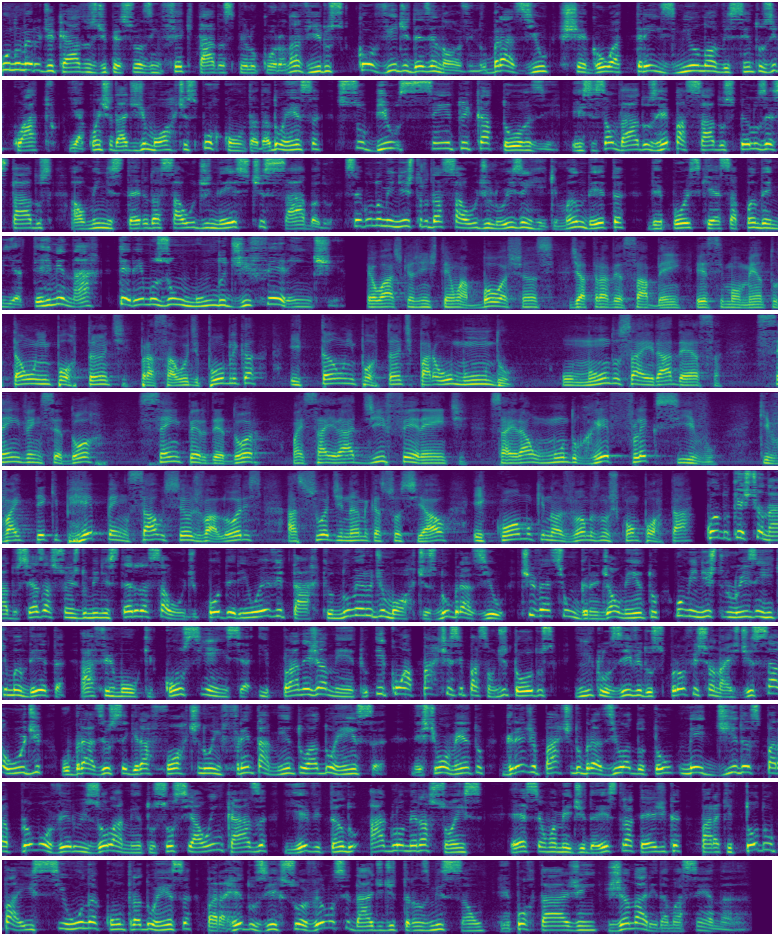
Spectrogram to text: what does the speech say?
O número de casos de pessoas infectadas pelo coronavírus Covid-19 no Brasil chegou a 3.904 e a quantidade de mortes por conta da doença subiu 114. Esses são dados repassados pelos estados ao Ministério da Saúde neste sábado. Segundo o ministro da Saúde Luiz Henrique Mandetta, depois que essa pandemia terminar, teremos um mundo diferente. Eu acho que a gente tem uma boa chance de atravessar bem esse momento tão importante para a saúde pública e tão importante para o mundo. O mundo sairá dessa sem vencedor, sem perdedor, mas sairá diferente. Sairá um mundo reflexivo que vai ter que repensar os seus valores, a sua dinâmica social e como que nós vamos nos comportar. Quando questionado se as ações do Ministério da Saúde poderiam evitar que o número de mortes no Brasil tivesse um grande aumento, o ministro Luiz Henrique Mandetta afirmou que consciência e planejamento e com a participação de todos, inclusive dos profissionais de saúde, o Brasil seguirá forte no enfrentamento à doença. Neste momento, grande parte do Brasil adotou medidas para promover o isolamento social em casa e evitando aglomerações. Essa é uma medida estratégica para que todo o país se una contra a doença para reduzir sua velocidade de transmissão. Reportagem Janari Macena.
